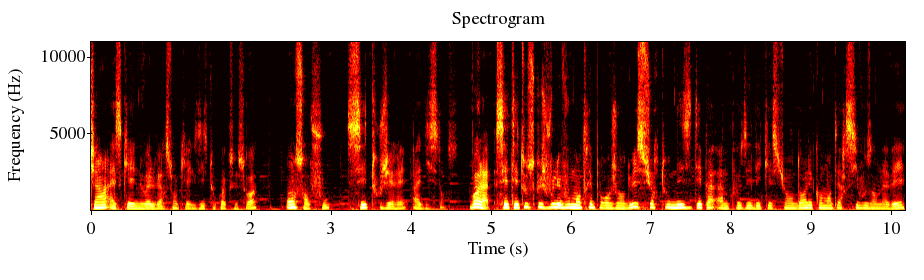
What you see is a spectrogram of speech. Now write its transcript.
tiens, est-ce qu'il y a une nouvelle version qui existe ou quoi que ce soit? On s'en fout, c'est tout géré à distance. Voilà, c'était tout ce que je voulais vous montrer pour aujourd'hui. Surtout, n'hésitez pas à me poser des questions dans les commentaires si vous en avez.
